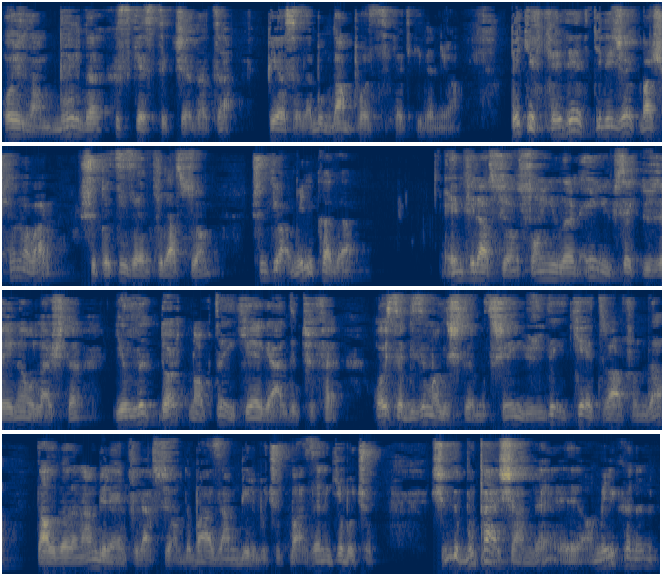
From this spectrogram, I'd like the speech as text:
O yüzden burada hız kestikçe data piyasada bundan pozitif etkileniyor. Peki Fed'i etkileyecek başka ne var? Şüphesiz enflasyon. Çünkü Amerika'da enflasyon son yılların en yüksek düzeyine ulaştı. Yıllık 4.2'ye geldi tüfe. Oysa bizim alıştığımız şey yüzde iki etrafında dalgalanan bir enflasyondu. Bazen bir buçuk, bazen iki buçuk. Şimdi bu perşembe e, Amerika'nın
